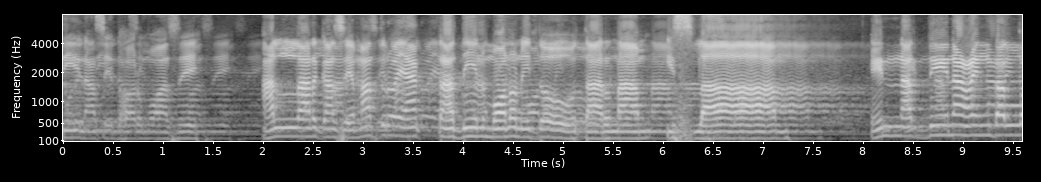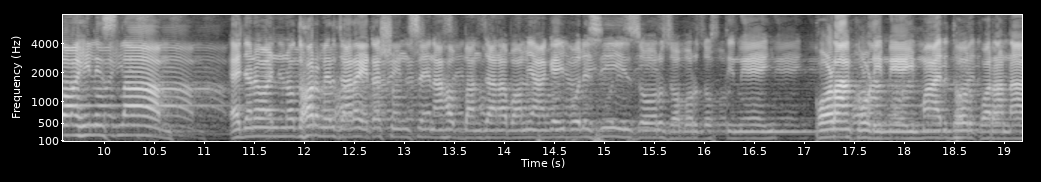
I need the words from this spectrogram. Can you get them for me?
দিন আছে, ধর্ম আছে। আল্লাহর কাছে মাত্র একটা দিন মনোনীত, তার নাম ইসলাম। ইসলাম। এজন্য অন্য ধর্মের যারা এটা শুনছেন, আহ্বান জানাব, আমি আগেই বলেছি, জোর জবরদস্তি নেই, কড়াকড়ি নেই, মারধর করা না।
